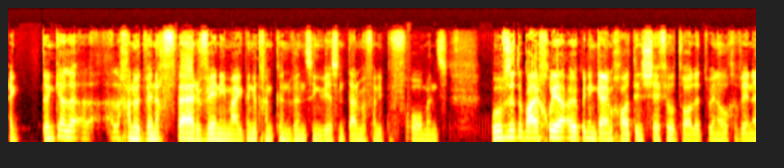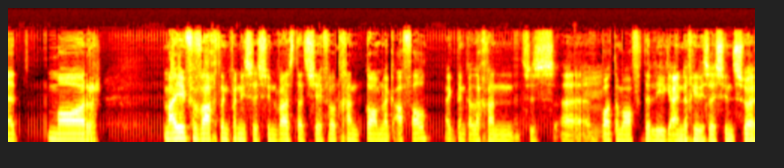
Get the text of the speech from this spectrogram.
Ek dink hulle hulle gaan noodwendig ver wen nie, maar ek dink dit gaan convincing wees in terme van die performance. Wolves het 'n baie goeie opening game gehad teen Sheffield waar hulle 2-0 gewen het, maar my verwagting van die seisoen was dat Sheffield gaan taamlik afval. Ek dink hulle gaan soos uh bottom of the league eindig hierdie seisoen. So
